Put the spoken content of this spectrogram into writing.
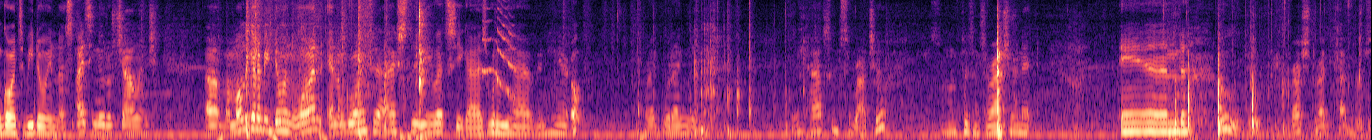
I'm going to be doing the spicy noodles challenge. Um, I'm only going to be doing one, and I'm going to actually, let's see, guys, what do we have in here? Oh, right, what I need. We have some sriracha. So I'm going to put some sriracha in it. And, ooh, crushed red peppers.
